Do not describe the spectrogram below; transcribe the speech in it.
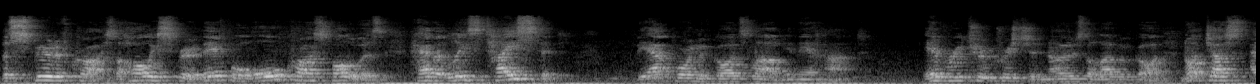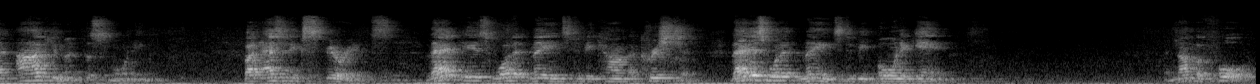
the Spirit of Christ, the Holy Spirit. Therefore, all Christ followers have at least tasted the outpouring of God's love in their heart. Every true Christian knows the love of God. Not just an argument this morning, but as an experience. That is what it means to become a Christian. That is what it means to be born again. And number four,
